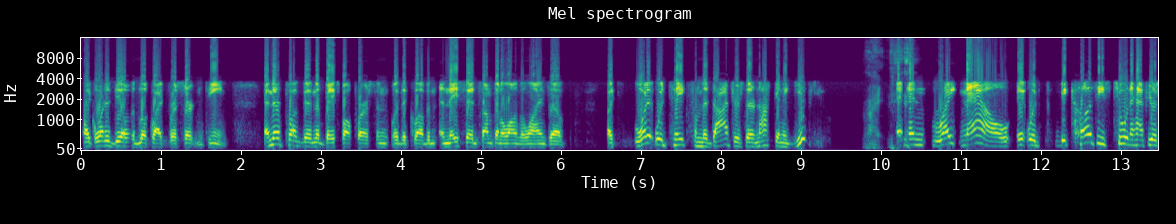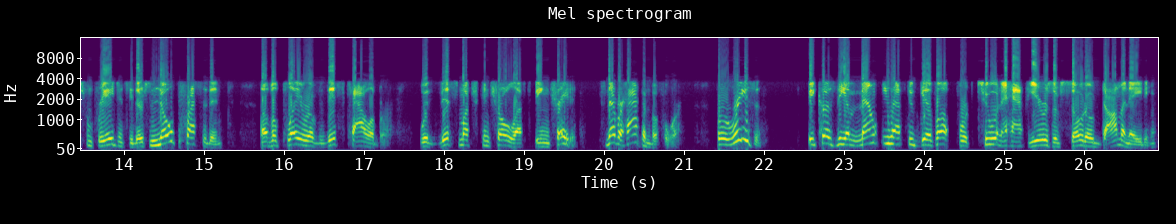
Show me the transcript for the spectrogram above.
like what a deal would look like for a certain team, and they're plugged in, a baseball person with the club, and, and they said something along the lines of like what it would take from the Dodgers, they're not going to give you. Right. and, and right now, it would because he's two and a half years from free agency. There's no precedent of a player of this caliber with this much control left being traded. It's never happened before for a reason. Because the amount you have to give up for two and a half years of Soto dominating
